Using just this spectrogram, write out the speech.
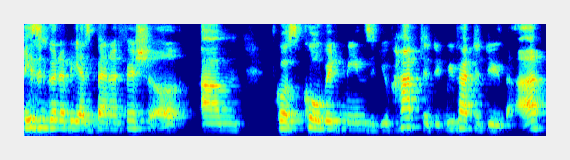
isn't going to be as beneficial. Um, of course, COVID means that you've had to do, we've had to do that.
